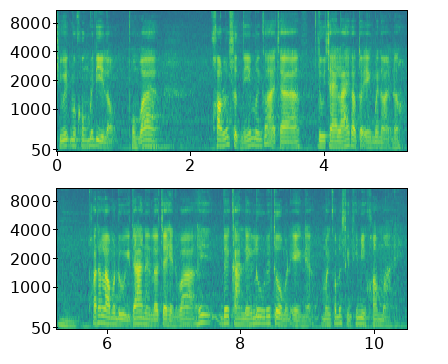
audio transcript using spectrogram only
ชีวิตมันคงไม่ดีหรอกผมว่าความรู้สึกนี้มันก็อาจจะดูใจร้ายกับตัวเองไปหน่อยเนาะอืมเพราะถ้าเรามาดูอีกด้านหนึ่งเราจะเห็นว่าเฮ้ยด้วยการเลี้ยงลูกด้วยตัวมันเองเนี่ยมันก็เป็นสิ่งที่มีความหมายอืม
